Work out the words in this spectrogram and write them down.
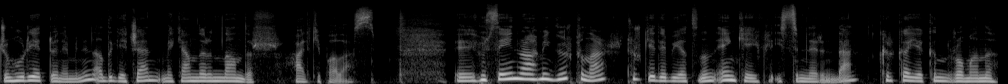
Cumhuriyet döneminin adı geçen mekanlarındandır Halki Palas. Ee, Hüseyin Rahmi Gürpınar Türk Edebiyatı'nın en keyifli isimlerinden 40'a yakın romanı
